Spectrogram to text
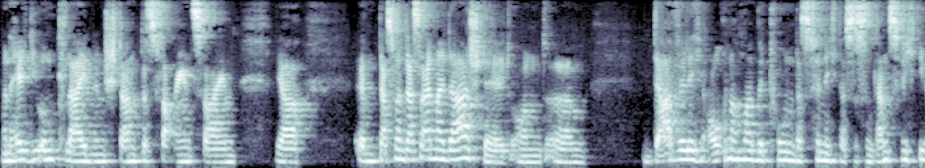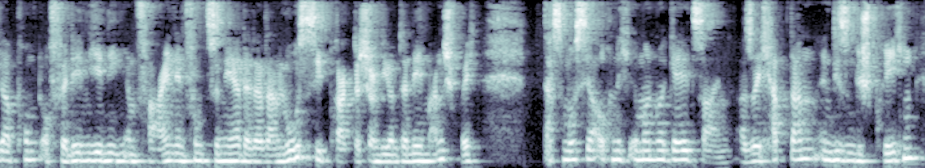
Man hält die Umkleiden in Stand des Vereinsheim. Ja, ähm, dass man das einmal darstellt und ähm, da will ich auch nochmal betonen, das finde ich, das ist ein ganz wichtiger Punkt, auch für denjenigen im Verein, den Funktionär, der da dann loszieht praktisch und die Unternehmen anspricht. Das muss ja auch nicht immer nur Geld sein. Also ich habe dann in diesen Gesprächen,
